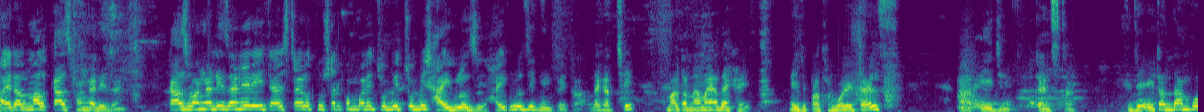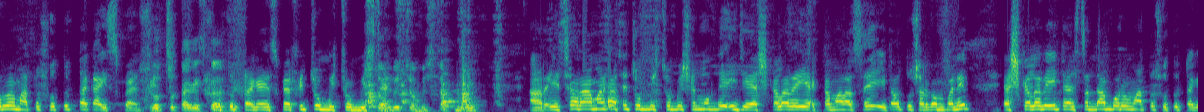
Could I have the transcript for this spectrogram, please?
ভাইরাল মাল কাজ ভাঙ্গা ডিজাইন কাজ ভাঙ্গা ডিজাইনের এই টাইলসটা হলো তুষার কোম্পানি চব্বিশ চব্বিশ হাইগ্লোজি হাইগ্লোজি কিন্তু এটা। দেখাচ্ছি। মালটা নামায়া দেখাই। এই যে পাথর বডির টাইলস আর এই যে টাইলসটা যে এটার দাম পড়বে মাত্র সত্তর টাকা স্কোয়ার ফিট সত্তর টাকা স্কোয়ার সত্তর টাকা স্কোয়ার ফিট চব্বিশ চব্বিশ টাকা চব্বিশ টাকা। আর এছাড়া আমার কাছে চব্বিশ চব্বিশের মধ্যে এই যে অ্যাশ কালারের এই একটা মাল আছে এটাও তুষার কোম্পানির। অ্যাশ কালারের এই টাইলসটার দাম পড়বে মাত্র সত্তর টাকা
